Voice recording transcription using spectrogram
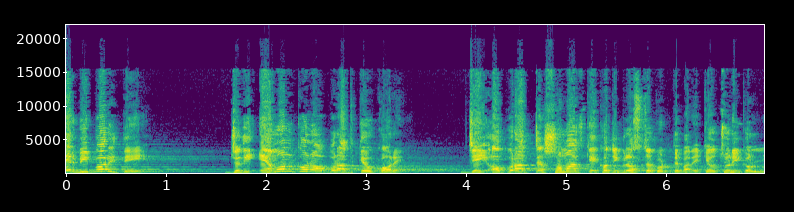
এর বিপরীতে যদি এমন কোন অপরাধ কেউ করে, যেই অপরাধটা সমাজকে ক্ষতিগ্রস্ত করতে পারে, কেউ চুরি করল,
